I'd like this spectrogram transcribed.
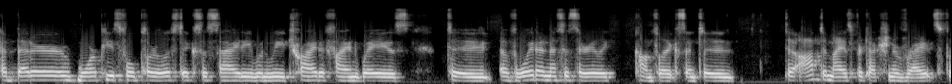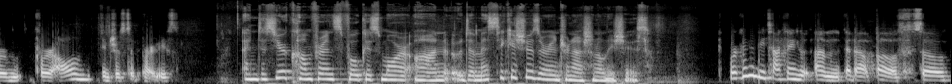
a better, more peaceful, pluralistic society when we try to find ways to avoid unnecessarily conflicts and to to optimize protection of rights for for all interested parties. And does your conference focus more on domestic issues or international issues? We're going to be talking um, about both. So,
